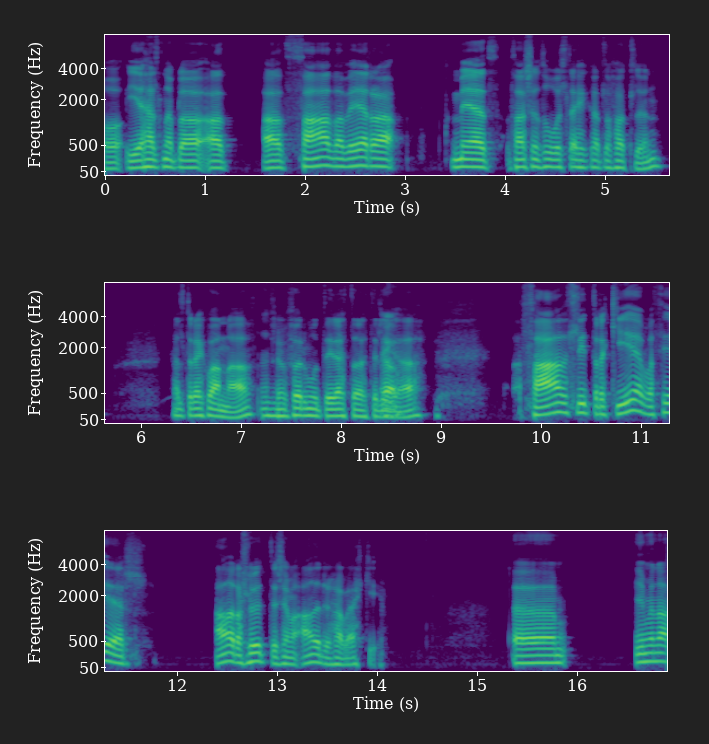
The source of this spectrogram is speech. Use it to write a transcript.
og ég held nefnilega að, að það að vera með það sem þú vilt ekki kalla föllun, heldur eitthvað annað, Mhm. sem við förum út í rétt á þetta Já. Það hlýtur að gefa þér aðra hluti sem að aðrir hafa ekki. Um, ég meina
